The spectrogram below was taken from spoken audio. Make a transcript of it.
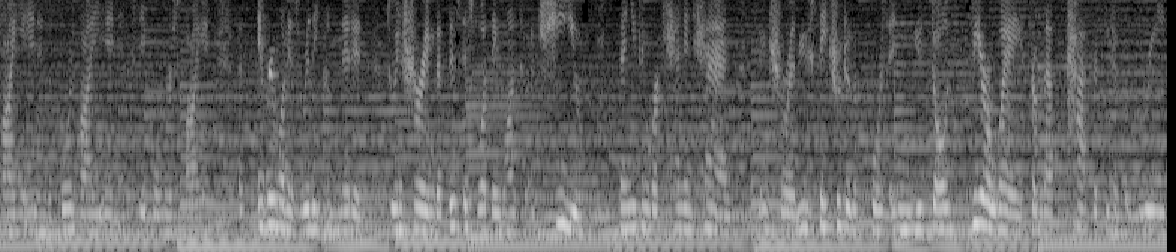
buy in and the board buy in and the stakeholders buy in, that everyone is really committed to ensuring that this is what they want to achieve, then you can work hand in hand to ensure you stay true to the course and you don't veer away from that path that you have agreed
